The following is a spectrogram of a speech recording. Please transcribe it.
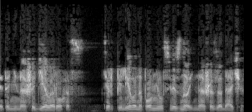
Это не наше дело, Рохас. Терпеливо напомнил Связной. Наша задача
